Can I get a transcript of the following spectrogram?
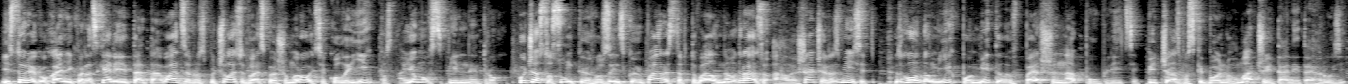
Історія кохання Кварацхелії та Тавадзе розпочалася у 21-му році, коли їх познайомив спільний друг. Хоча стосунки грузинської пари стартували не одразу, а лише через місяць. Згодом їх помітили вперше на публіці під час баскетбольного матчу Італії та Грузії.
